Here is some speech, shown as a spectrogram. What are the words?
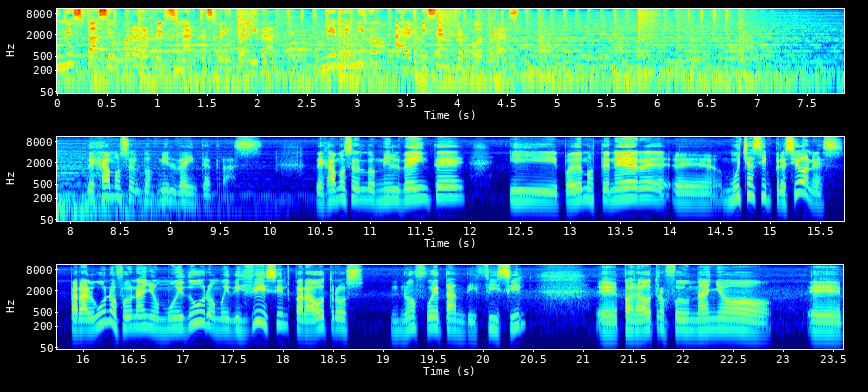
un espacio para reflexionar tu espiritualidad. Bienvenido a Epicentro Podcast. Dejamos el 2020 atrás. Dejamos el 2020 y podemos tener eh, muchas impresiones. Para algunos fue un año muy duro, muy difícil, para otros no fue tan difícil, eh, para otros fue un año eh,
